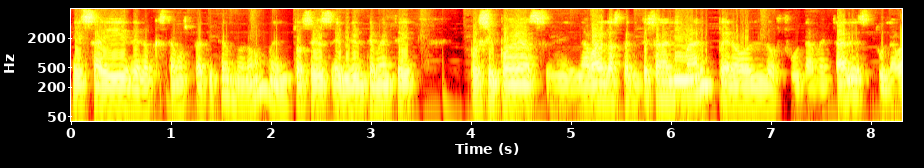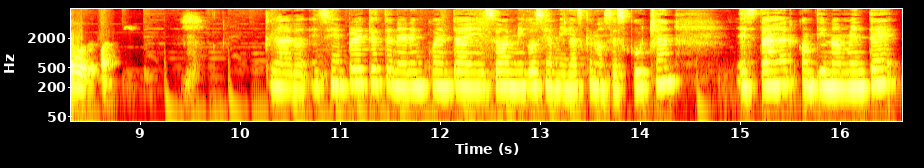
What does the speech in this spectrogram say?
es ahí de lo que estamos platicando, ¿no? Entonces, evidentemente, pues sí puedes eh, lavar las patitas al animal, pero lo fundamental es tu lavado de manos. Claro, siempre hay que tener en cuenta eso, amigos y amigas que nos escuchan, estar continuamente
